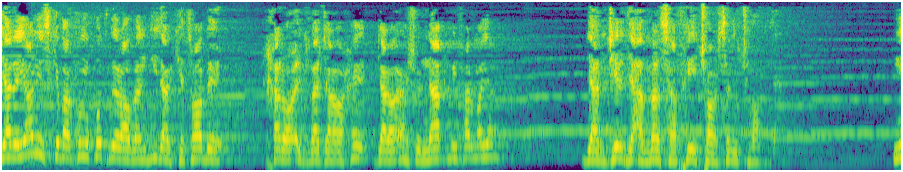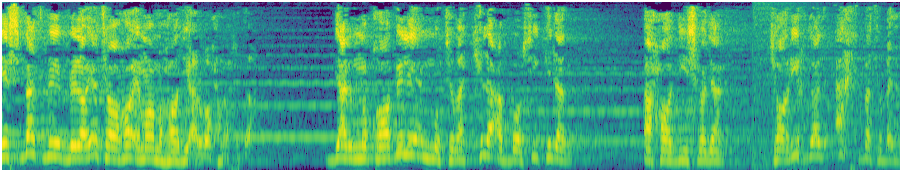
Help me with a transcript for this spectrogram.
جریانی است که مرحوم قطب راوندی در کتاب خرائج و جرائحش رو نقل میفرمایند در جلد اول صفحه 414 نسبت به ولایت آقا امام هادی ارواح خدا در مقابل متوکل عباسی که در احادیث و در تاریخ داد اخبت بین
